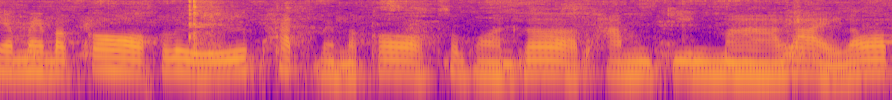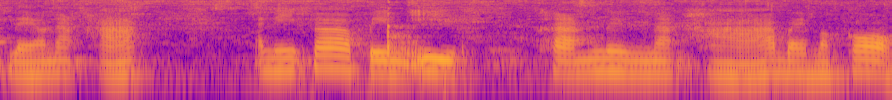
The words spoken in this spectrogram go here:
ยำใบมะกอกหรือผัดใบมะกอก สมพรก็ทำกินมาหลายรอบแล้วนะคะ อันนี้ก็เป็นอีก ครั้งหนึ่งนะคะ ใบมะกอก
